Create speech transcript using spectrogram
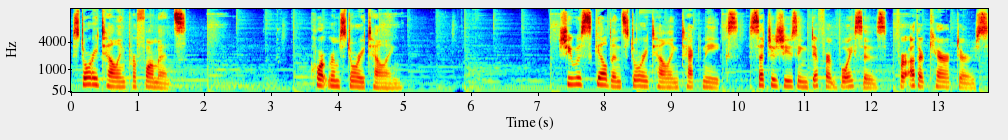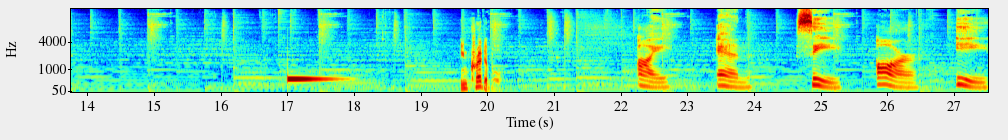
Storytelling performance. Courtroom storytelling. She was skilled in storytelling techniques, such as using different voices for other characters. Incredible. I N C R E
